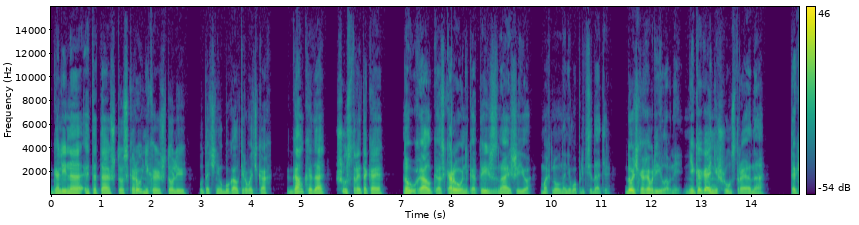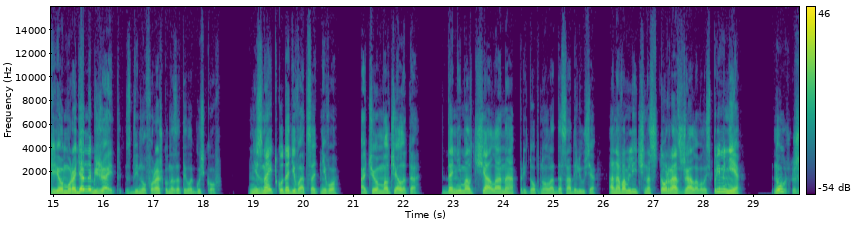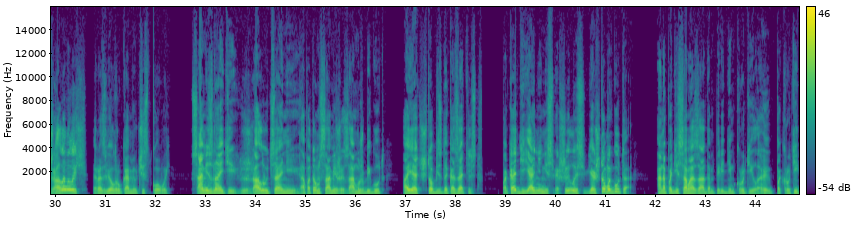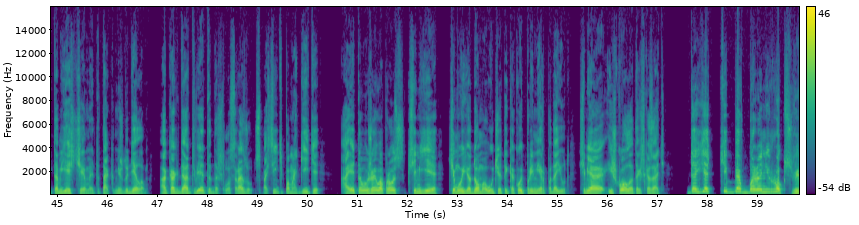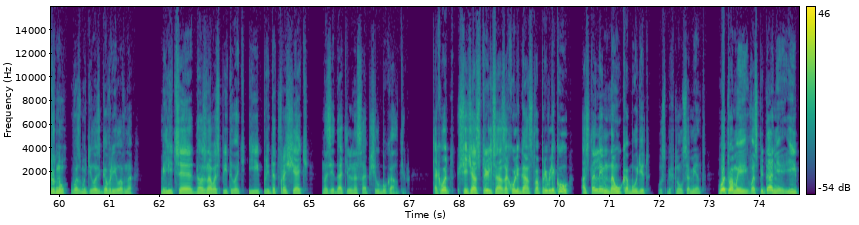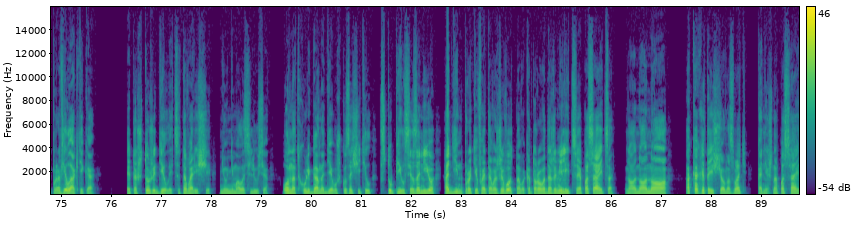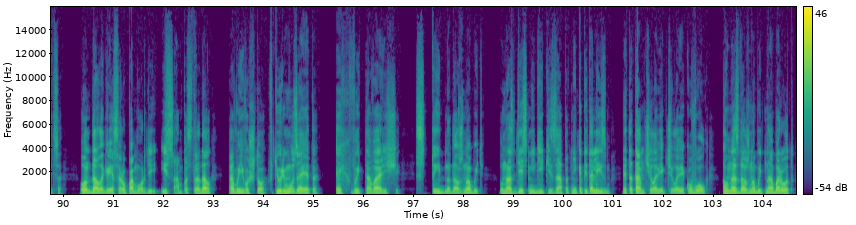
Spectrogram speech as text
Галина — это та, что с коровника, что ли? — уточнил бухгалтер в очках. — Галка, да? Шустрая такая. — Ну, Галка с коровника, ты ж знаешь ее, — махнул на него председатель. — Дочка Гавриловны. Никакая не шустрая она. — Так ее Мурадян обижает, — сдвинул фуражку на затылок Гуськов. — Не знает, куда деваться от него. — О чем молчала-то? — Да не молчала она, — притопнула от досады Люся. — Она вам лично сто раз жаловалась. При мне. — Ну, жаловалась, — развел руками участковый. — Сами знаете, жалуются они, а потом сами же замуж бегут. А я что без доказательств? Пока деяние не свершилось, я что могу-то? Она поди сама задом перед ним крутила. Э, покрутить там есть чем, это так, между делом. А когда ответа дошло сразу, спасите, помогите. А это уже вопрос к семье, чему ее дома учат и какой пример подают. Семья и школа, так сказать. «Да я тебя в бараний рог сверну!» — возмутилась Гавриловна. «Милиция должна воспитывать и предотвращать», — назидательно сообщил бухгалтер. «Так вот, сейчас стрельца за хулиганство привлеку, остальным наука будет», — усмехнулся мент. «Вот вам и воспитание, и профилактика». «Это что же делается, товарищи?» — не унималась Люся. Он от хулигана девушку защитил, вступился за нее, один против этого животного, которого даже милиция опасается. Но-но-но! А как это еще назвать? Конечно, опасается. Он дал агрессору по морде и сам пострадал. А вы его что, в тюрьму за это? Эх вы, товарищи, стыдно должно быть. У нас здесь не дикий запад, не капитализм. Это там человек человеку волк, а у нас должно быть наоборот.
